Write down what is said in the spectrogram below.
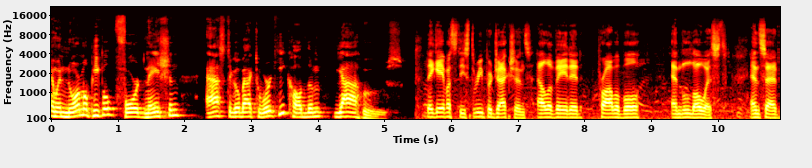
And when normal people, Ford Nation, asked to go back to work, he called them yahoos. They gave us these three projections elevated, probable, and lowest, and said,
